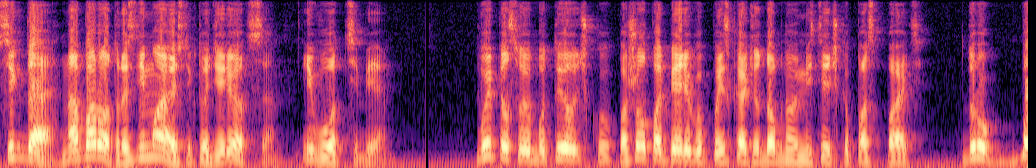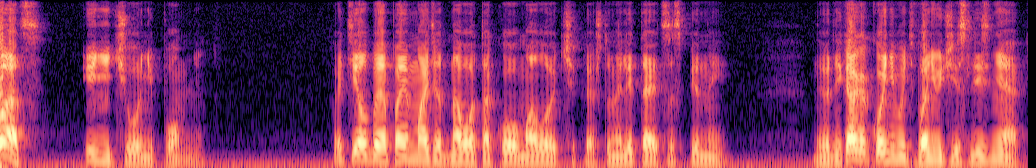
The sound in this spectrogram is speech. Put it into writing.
Всегда, наоборот, разнимаю, если кто дерется. И вот тебе». Выпил свою бутылочку, пошел по берегу поискать удобного местечка поспать. Вдруг бац! И ничего не помню. Хотел бы я поймать одного такого молодчика, что налетает со спины. Наверняка какой-нибудь вонючий слизняк,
